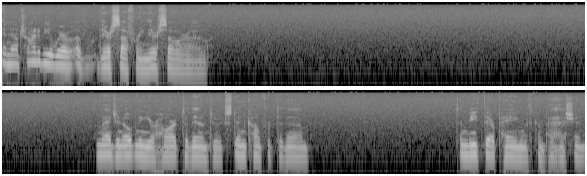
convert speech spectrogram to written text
And now try to be aware of their suffering, their sorrow. Imagine opening your heart to them, to extend comfort to them, to meet their pain with compassion.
